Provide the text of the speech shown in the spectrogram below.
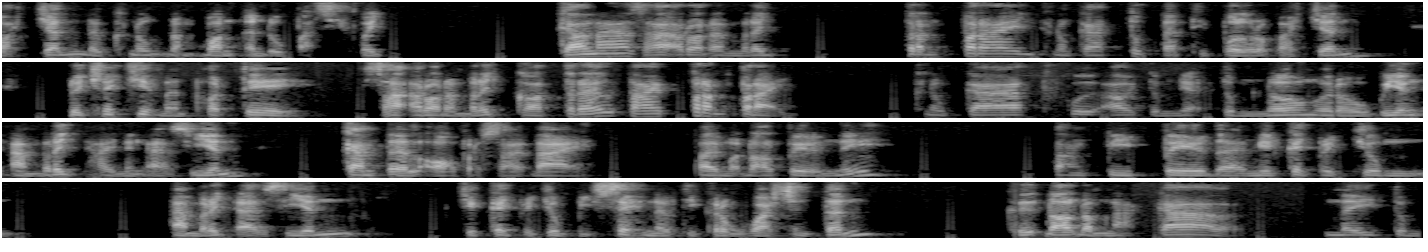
បស់ចិននៅក្នុងតំបន់ Indo-Pacific កាលណាសហរដ្ឋអាមេរិកប្រឹងប្រែងក្នុងការទប់ឥទ្ធិពលរបស់ចិនដូច្នេះជាមិនផុតទេ សហរដ្ឋអាមេរិកក៏ត្រូវតែប្រឹងប្រែងក្នុងការធ្វើឲ្យទំនាក់ទំនងរវាងអាមេរិកហើយនិងអាស៊ានកាន់តែល្អប្រសើរដែរហើយមកដល់ពេលនេះតាំងពីពេលដែលមានកិច្ចប្រជុំអាមេរិកអាស៊ាន ជាកិច្ចប្រជុំពិសេសនៅទីក្រុង Washington គឺដល់ដំណាក់កាលនៃទំ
